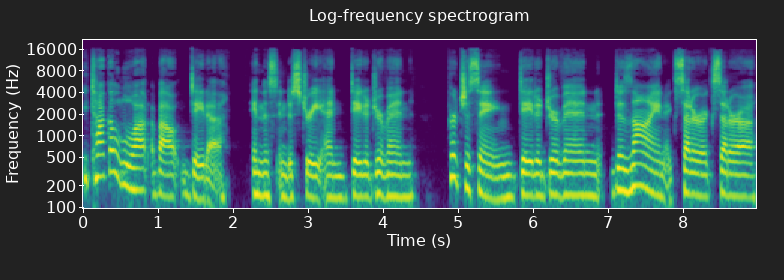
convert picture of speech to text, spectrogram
We talk a lot about data in this industry and data driven purchasing, data driven design, et cetera, et cetera.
